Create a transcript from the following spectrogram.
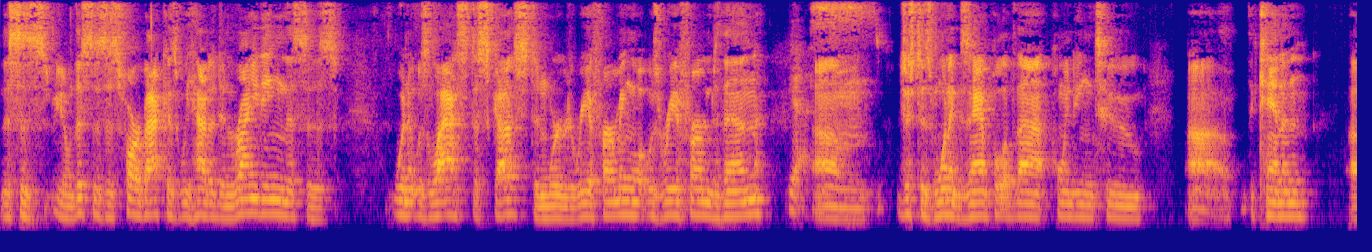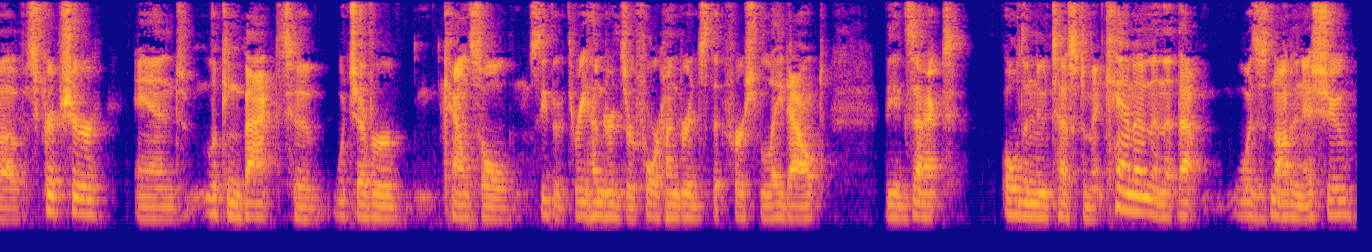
this is, you know, this is as far back as we had it in writing. This is when it was last discussed, and we're reaffirming what was reaffirmed then. Yes. Um, just as one example of that, pointing to uh, the canon of Scripture and looking back to whichever council, it's either 300s or 400s, that first laid out the exact Old and New Testament canon, and that that was not an issue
